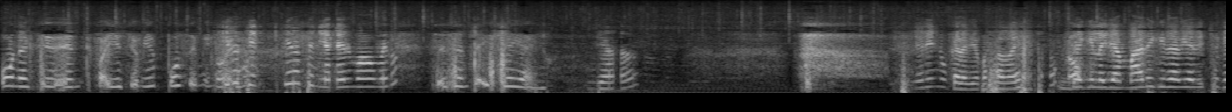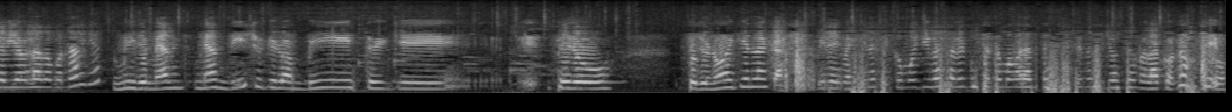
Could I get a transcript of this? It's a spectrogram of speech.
un accidente. Falleció mi esposo y mi ¿Qué novia. ti- qué edad tenía él más o menos? 66 años. Ya. Señora, ¿y nunca le había pasado esto? No. O sea, que le llamara y que le había dicho que había hablado con alguien. Mire, me han, me han dicho que lo han visto y que... eh, pero... Pero no aquí en la casa. Mira, imagínese cómo yo iba a saber que usted tomaba las decisiones si yo a usted no la conozco.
